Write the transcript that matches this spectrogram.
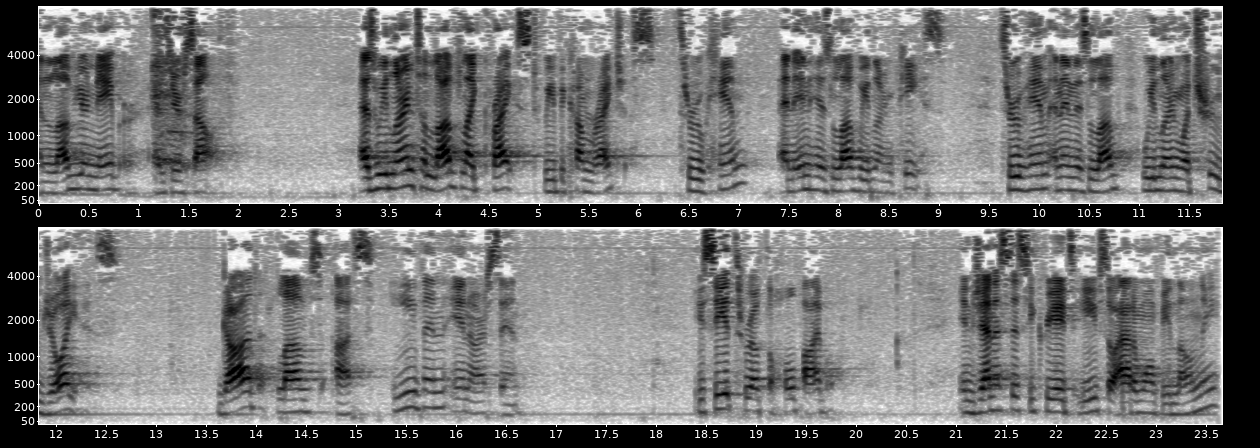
And love your neighbor as yourself. As we learn to love like Christ, we become righteous. Through Him and in His love, we learn peace. Through Him and in His love, we learn what true joy is. God loves us even in our sin. You see it throughout the whole Bible. In Genesis, He creates Eve so Adam won't be lonely.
